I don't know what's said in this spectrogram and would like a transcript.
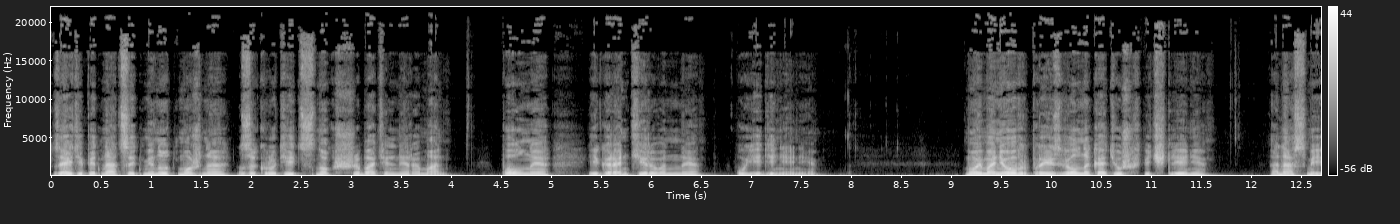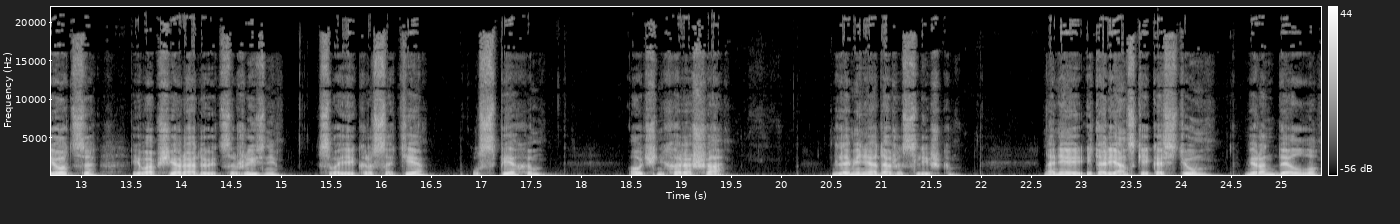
за эти пятнадцать минут можно закрутить сногсшибательный роман, полное и гарантированное уединение. Мой маневр произвел на Катюш впечатление. Она смеется и вообще радуется жизни, своей красоте, успехам. Очень хороша. Для меня даже слишком. На ней итальянский костюм Миранделло,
